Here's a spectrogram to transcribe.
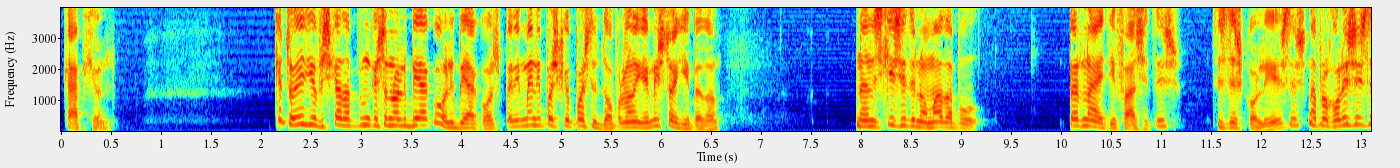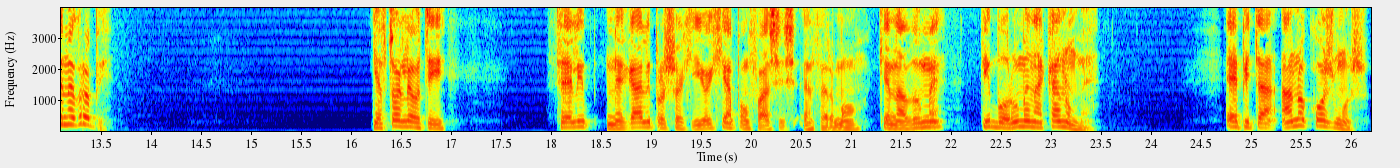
κάποιων. Και το ίδιο φυσικά θα πούμε και στον Ολυμπιακό. Ο Ολυμπιακός περιμένει πώς και πώς την τόπο να γεμίσει το γήπεδο, να ενισχύσει την ομάδα που περνάει τη φάση της, τις δυσκολίες της, να προχωρήσει στην Ευρώπη. Γι' αυτό λέω ότι θέλει μεγάλη προσοχή, όχι αποφάσεις εν θερμό και να δούμε τι μπορούμε να κάνουμε. Έπειτα, αν ο κόσμος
